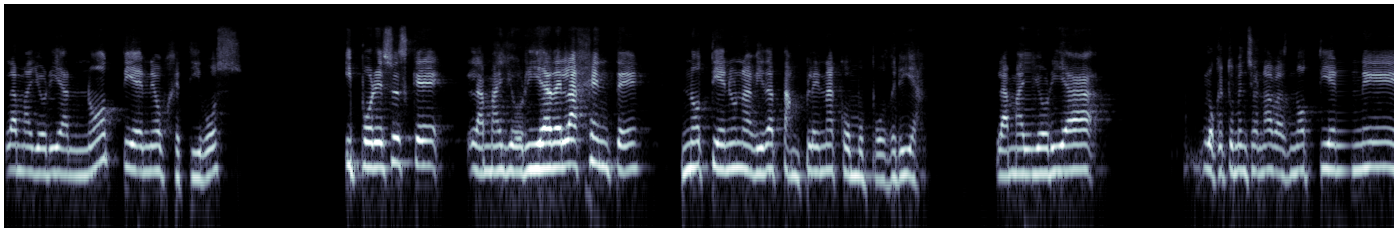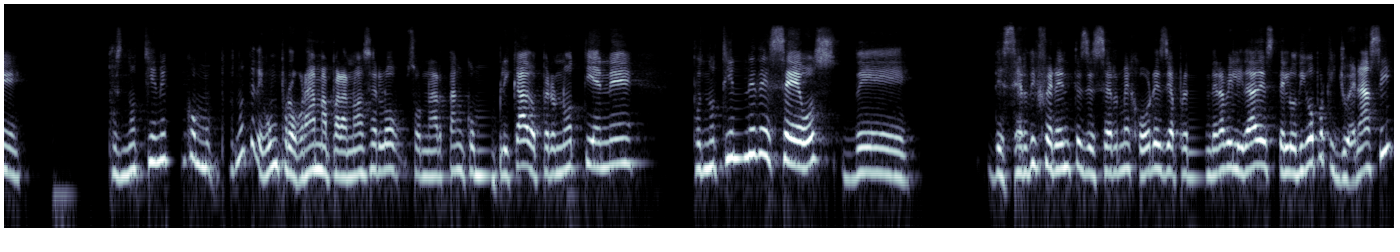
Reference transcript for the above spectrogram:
la mayoría no tiene objetivos y por eso es que la mayoría de la gente no tiene una vida tan plena como podría. La mayoría, lo que tú mencionabas, no tiene pues no tiene como, pues no te digo un programa para no hacerlo sonar tan complicado, pero no tiene, pues no tiene deseos de, de ser diferentes, de ser mejores, de aprender habilidades. Te lo digo porque yo era así.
